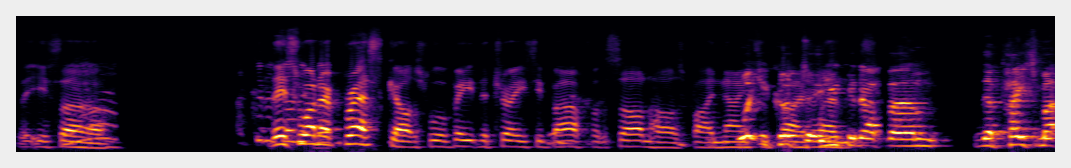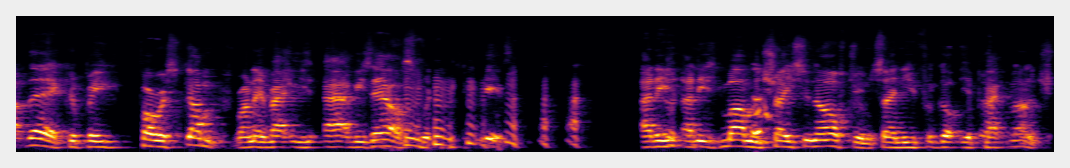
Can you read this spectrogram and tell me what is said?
that you saw. Yeah. I could have This one it at Prescott's will beat the Tracy Barfoot Sawton horse by 95 what you could do, you could have um, the pace map there could be Forrest Gump running out, his, out of his house when he was. And, he, and his mum chasing after him, saying, "You forgot your packed lunch."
